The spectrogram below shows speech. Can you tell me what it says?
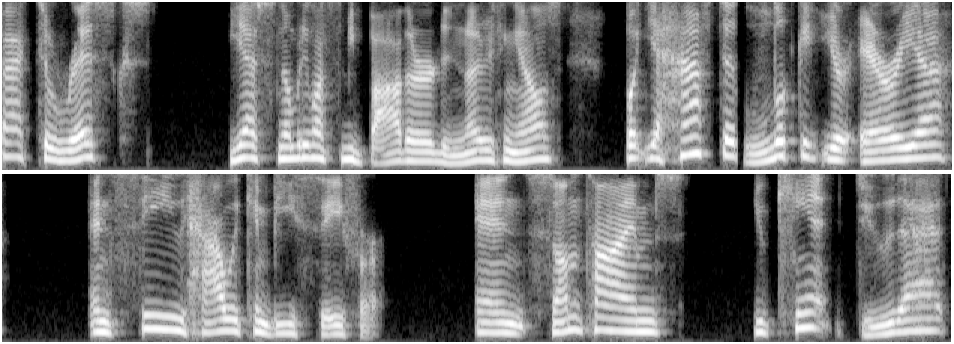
back to risks, yes, nobody wants to be bothered and everything else, but you have to look at your area and see how it can be safer. And sometimes you can't do that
